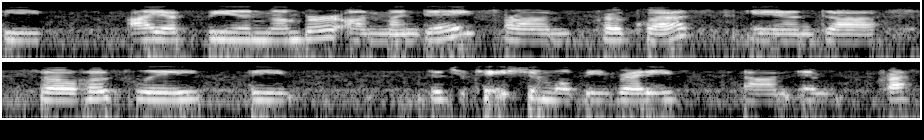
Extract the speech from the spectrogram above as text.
the ISBN number on Monday from ProQuest, and uh, so hopefully the dissertation will be ready um, and pressed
